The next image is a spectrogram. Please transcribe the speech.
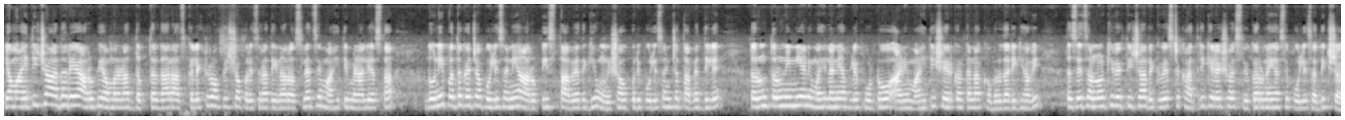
या माहितीच्या आधारे आरोपी अमरनाथ दप्तरदार आज कलेक्टर ऑफिसच्या परिसरात येणार असल्याचे माहिती मिळाली असता दोन्ही पथकाच्या पोलिसांनी आरोपीस ताब्यात घेऊन शाहूपुरी पोलिसांच्या ताब्यात दिले. तरुण तरुणींनी आणि महिलांनी आपले फोटो आणि माहिती शेअर करताना खबरदारी घ्यावी तसेच अनोळखी व्यक्तीच्या रिक्वेस्ट खात्री केल्याशिवाय स्वीकारू नये असे पोलीस अधीक्षक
